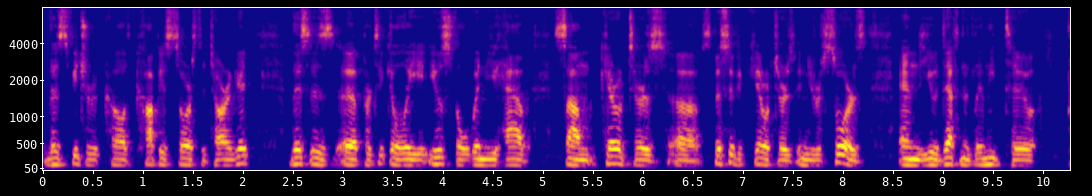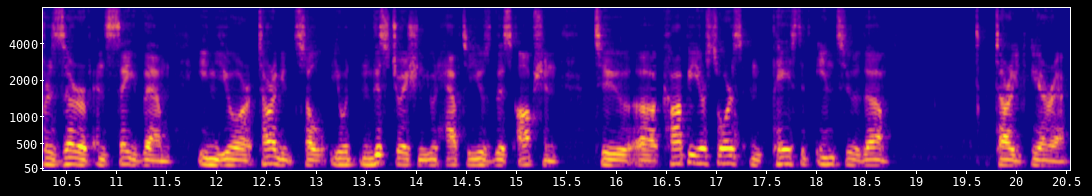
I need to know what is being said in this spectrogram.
this feature called copy source to target. This is uh, particularly useful when you have some characters, uh, specific characters in your source, and you definitely need to preserve and save them in your target. So you would, in this situation, you would have to use this option to uh, copy your source and paste it into the target area.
